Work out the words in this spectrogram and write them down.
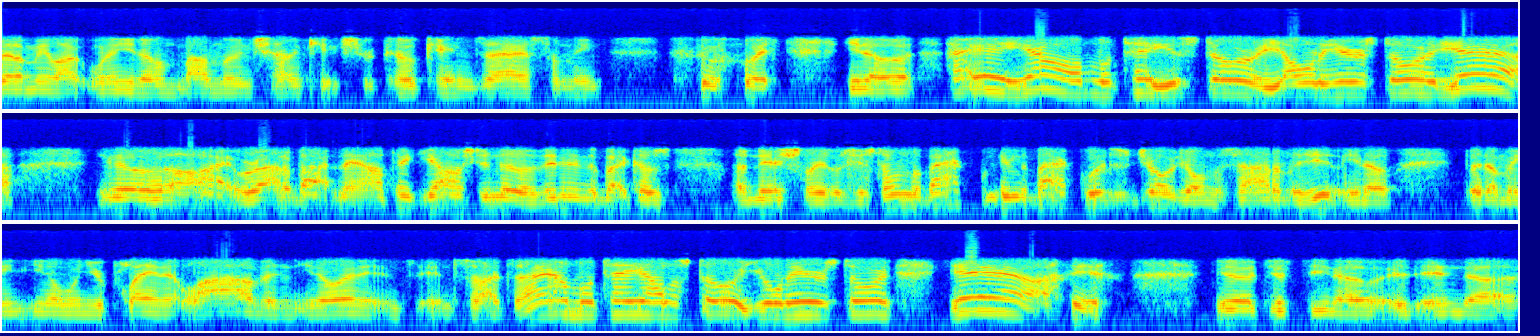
Bit. I mean, like when you know my moonshine kicks your cocaine's ass. I mean, you know, hey y'all, I'm gonna tell you a story. Y'all want to hear a story? Yeah. You know, all right, right about now, I think y'all should know. Then in the back, because initially it was just on the back in the backwoods of Georgia, on the side of a hill. You know, but I mean, you know, when you're playing it live, and you know, and, and, and so I'd say, hey, I'm gonna tell y'all a story. You want to hear a story? Yeah. you know, just you know, and. uh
